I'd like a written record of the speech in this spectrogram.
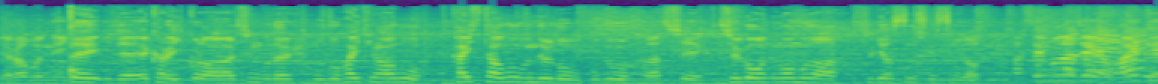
여러분이 네, 이제 엘카를 이끌어갈 친구들 모두 화이팅하고 카이스트 학우분들도 모두 다 같이 즐거운 응원 문화 즐겼으면 좋겠습니다. 학생 문화제 화이팅!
